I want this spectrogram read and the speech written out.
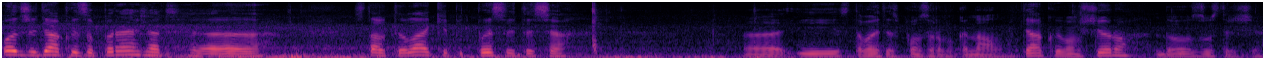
Отже, дякую за перегляд. Ставте лайки, підписуйтеся е, і ставайте спонсором каналу. Дякую вам щиро, до зустрічі.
